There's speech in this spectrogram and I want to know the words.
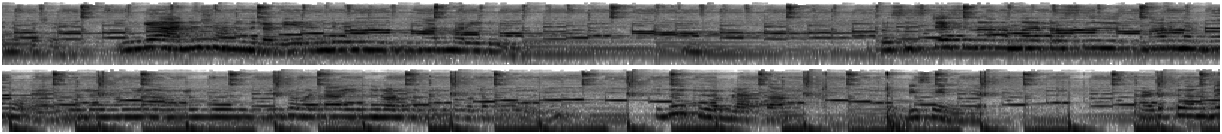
அனுப்ப ஷர்ட் இங்கே அனுஷானு இல்லை வேறு ரெண்டு பேரும் மாறி மாறி இடுவோம் இப்போ சிஸ்டர்ஸ்னால் நம்ம ட்ரெஸ்ஸு மாறி மாறி போடுவோம். அதுபோல் இவங்களும் அவங்களுக்கு விருப்பப்பட்டா இன்னொரு ஆளுக்கு விருப்பப்பட்ட போடணும் இது பியூர் பிளாக்கா டிசைன் இல்லை அடுத்து வந்து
